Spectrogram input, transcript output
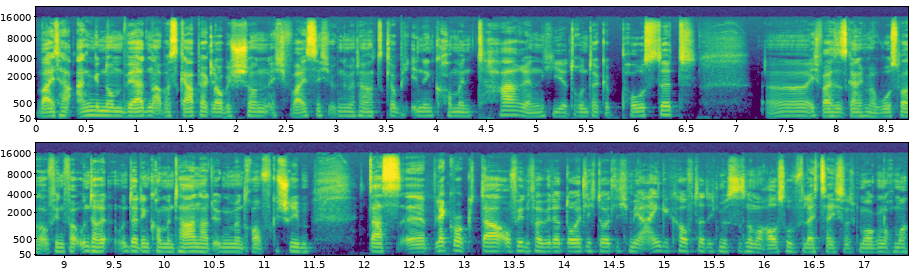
weiter angenommen werden. Aber es gab ja, glaube ich, schon, ich weiß nicht, irgendjemand hat es, glaube ich, in den Kommentaren hier drunter gepostet. Äh, ich weiß jetzt gar nicht mehr, wo es war. Auf jeden Fall unter, unter den Kommentaren hat irgendjemand drauf geschrieben, dass äh, BlackRock da auf jeden Fall wieder deutlich, deutlich mehr eingekauft hat. Ich müsste es nochmal rausrufen, vielleicht zeige ich es euch morgen nochmal.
